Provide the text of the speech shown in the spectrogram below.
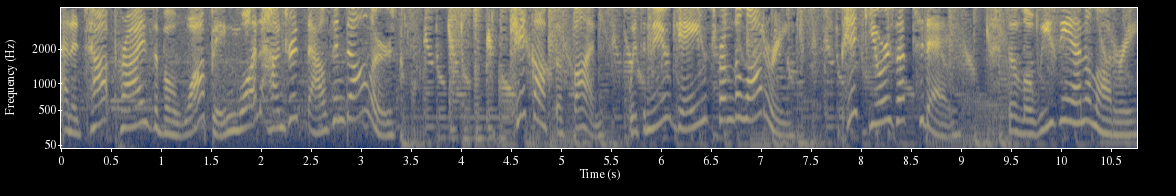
and a top prize of a whopping $100,000. Kick off the fun with new games from the lottery. Pick yours up today. The Louisiana Lottery,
